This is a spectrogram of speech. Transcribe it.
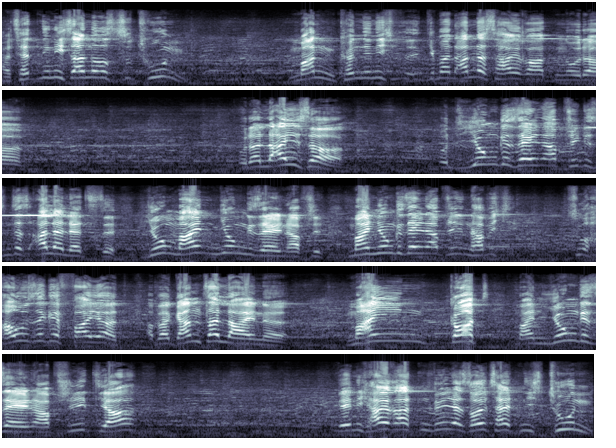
Als hätten die nichts anderes zu tun. Mann, können die nicht jemand anders heiraten oder. Oder leiser? Und Junggesellenabschiede sind das allerletzte. Jung, mein Junggesellenabschied. Mein Junggesellenabschied habe ich zu Hause gefeiert, aber ganz alleine. Mein Gott, mein Junggesellenabschied, ja? Wer nicht heiraten will, der soll es halt nicht tun.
